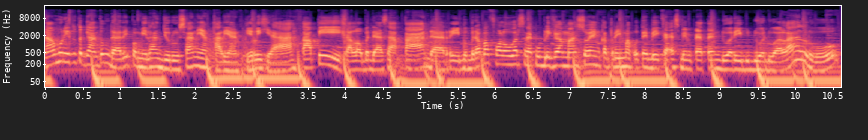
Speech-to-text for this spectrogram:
Namun itu tergantung dari pemilihan jurusan yang kalian pilih ya. Tapi kalau berdasarkan dari beberapa followers Republika Mahasiswa yang keterima UTBK SBMPTN 2022 lalu,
